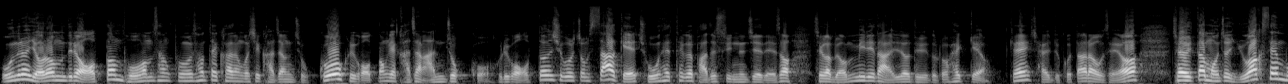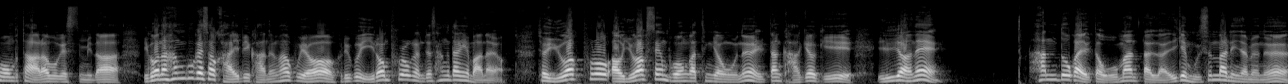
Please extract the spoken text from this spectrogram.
오늘은 여러분들이 어떤 보험 상품을 선택하는 것이 가장 좋고, 그리고 어떤 게 가장 안 좋고, 그리고 어떤 식으로 좀 싸게 좋은 혜택을 받을 수 있는지에 대해서 제가 면밀히 다 알려드리도록 할게요. 오케이? 잘 듣고 따라오세요. 자, 일단 먼저 유학생 보험부터 알아보겠습니다. 이거는 한국에서 가입이 가능하고요. 그리고 이런 프로그램들 상당히 많아요. 자, 유학 프로, 아, 유학생 보험 같은 경우는 일단 가격이 1년에 한도가 일단 5만 달러. 이게 무슨 말이냐면은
